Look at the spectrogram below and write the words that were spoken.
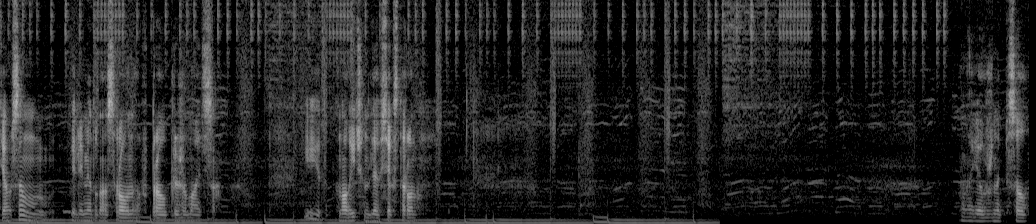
Тем самым элемент у нас ровно вправо прижимается. И аналогично для всех сторон. А, Я уже написал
